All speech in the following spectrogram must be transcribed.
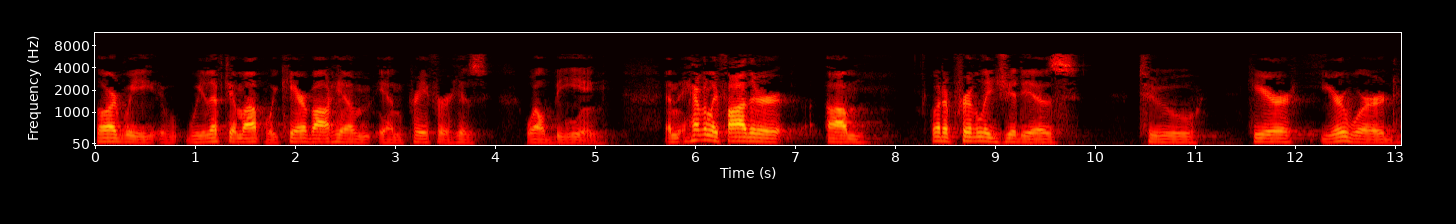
Lord, we we lift him up. We care about him and pray for his well-being. And Heavenly Father, um, what a privilege it is to hear your word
